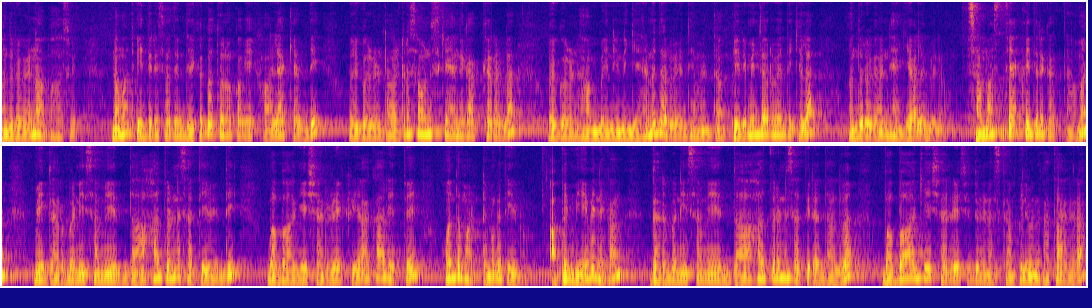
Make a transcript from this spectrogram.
අඳුරගන්න අපහසුයි. නමුත් ඉදිරි සති දෙකක තුනක වගේ කාලයක් යද්දී ඔයගොල්ලන්ට අල්ට්‍රාසවුන්ඩ් ස්කෑන් එකක් කරලා ඔයගොල්ලන්ට හම්බෙන්න ඉන්නේ ගෑනු දරුවෙක්ද එහෙම නැත්නම් පිරිමි දරුවෙක්ද කියලා අඳුරගන්න හැකියාව ලැබෙනවා. සමස්තයක් විදිහට ගත්තාම මේ ගර්භණී සමයේ 14 වෙනි සතියේදී බබාගේ ශරීරයේ ක්‍රියාකාරීත්වය හොඳ මට්ටමක තියෙනවා. අපි මේ වෙනකන් ගර්භණී සමයේ 14 වෙනි සතියට අදාළව බබාගේ ශරීරයේ සිදුවන වෙනස්කම් පිළිබඳව කතා කරා.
